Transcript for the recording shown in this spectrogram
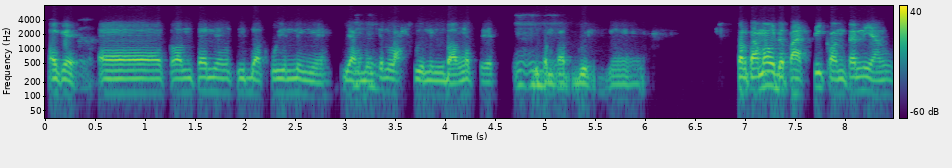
Oke, eh, konten yang tidak winning ya, yang Mm-mm. mungkin last winning banget ya di Mm-mm. tempat gue. Hmm. Pertama udah pasti konten yang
